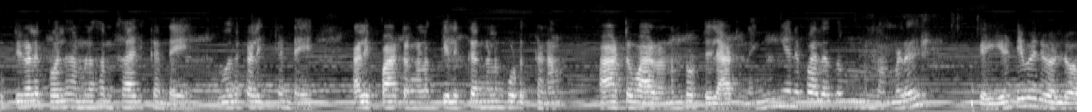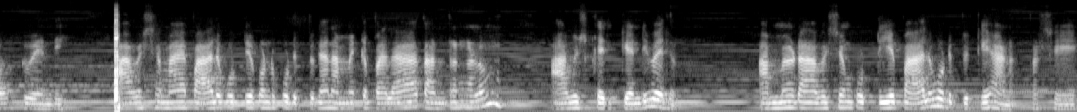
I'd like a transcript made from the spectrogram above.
കുട്ടികളെ പോലെ നമ്മൾ സംസാരിക്കണ്ടേ? അതുപോലെ കളിക്കണ്ടേ? കളിപ്പാട്ടങ്ങളും കിലുക്കങ്ങളും കൊടുക്കണം. പാട്ട് പാടണം തൊട്ടിലാട്ടണം. ഇങ്ങനെ പലതും നമ്മൾ ചെയ്യേണ്ടി വരുമല്ലോ അവർക്ക് വേണ്ടി. ആവശ്യമായ പാൽ കുട്ടിയെ കൊണ്ട് കുടിപ്പിക്കാൻ അമ്മയ്ക്ക് പല തന്ത്രങ്ങളും ആവിഷ്കരിക്കേണ്ടി വരും. അമ്മയുടെ ആവശ്യം കുട്ടിയെ പാൽ കുടിപ്പിക്കുകയാണ്. പക്ഷേ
